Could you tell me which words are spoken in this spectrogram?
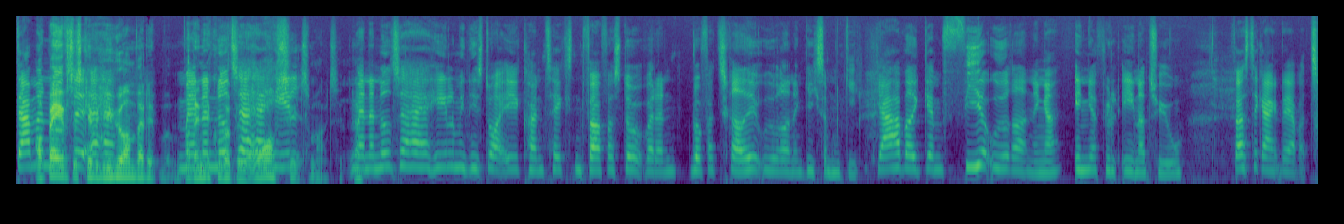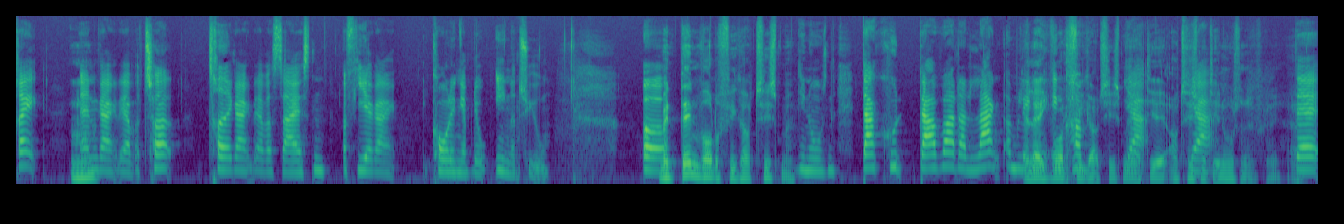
Der er man Og bagefter skal vi lige høre om, hvad det, er hvordan det kunne være blevet overset hele- så meget til. Man er nødt til at have hele min historie i konteksten for at forstå, hvordan, hvorfor tredje udredning gik, som den gik. Jeg har været igennem fire udredninger, inden jeg fyldte 21. Første gang, da jeg var 3, Mm. anden gang, da jeg var 12, tredje gang, da jeg var 16, og fire gang, kort inden jeg blev 21. Og Men den, hvor du fik autisme, diagnosen, der, kunne, der var der langt om længe eller ikke hvor en du fik autisme, ja, ja, ja, autisme-diagnosen selvfølgelig. Ja. der,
